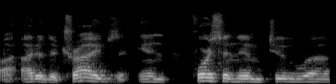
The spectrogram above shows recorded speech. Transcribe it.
uh, out of the tribes and forcing them to uh,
